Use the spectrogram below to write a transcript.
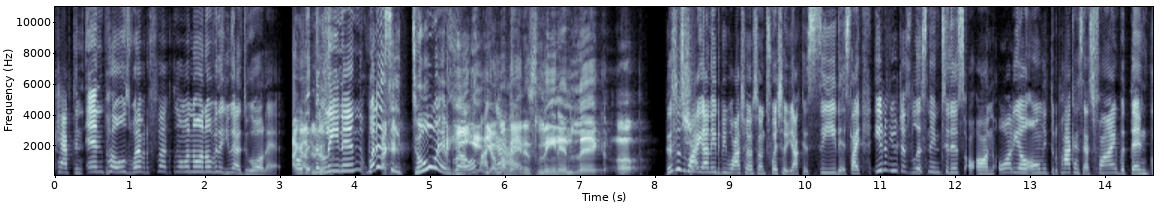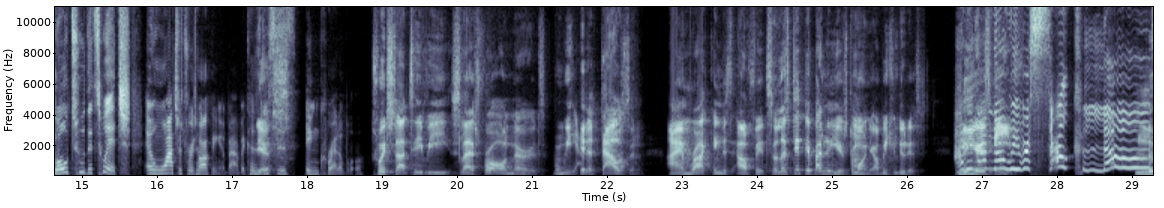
Captain N pose. Whatever the fuck's going on over there, you got to do all that. Or the, the leaning. What is he doing, bro? oh my yo, god. my man is leaning leg up. This is why y'all need to be watching us on Twitch so y'all can see this. Like, even if you're just listening to this on audio only through the podcast, that's fine. But then go to the Twitch and watch what we're talking about because Yes. this is incredible. Twitch.tv slash for all nerds. When we Yeah. hit a thousand, I am rocking this outfit. So let's get there by New Year's. Come on, y'all. We can do this. I New did Year's not know Eve. we were so close. New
